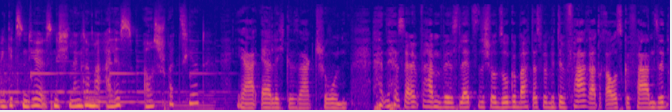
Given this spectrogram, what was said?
Wie geht's denn dir? Ist nicht langsam mal alles ausspaziert? Ja, ehrlich gesagt schon. Deshalb haben wir es letztens schon so gemacht, dass wir mit dem Fahrrad rausgefahren sind,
